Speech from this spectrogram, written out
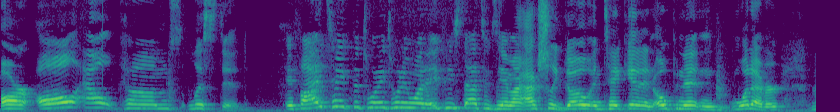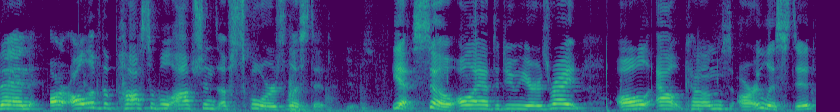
are all outcomes listed? If I take the 2021 AP Stats exam, I actually go and take it and open it and whatever, then are all of the possible options of scores listed? Yes. Yes, so all I have to do here is write all outcomes are listed.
